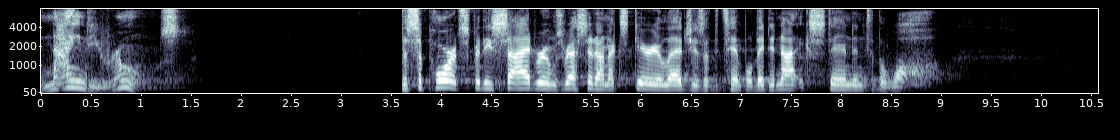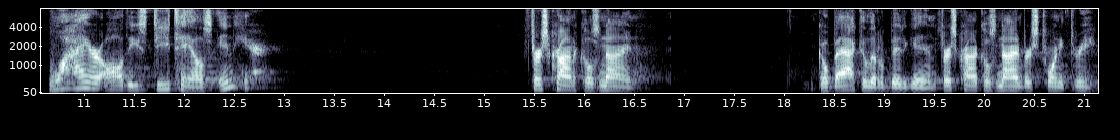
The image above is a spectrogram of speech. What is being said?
90 rooms. The supports for these side rooms rested on exterior ledges of the temple, they did not extend into the wall. Why are all these details in here? First Chronicles 9. Go back a little bit again. First Chronicles 9, verse 23.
